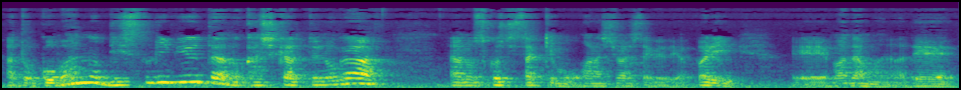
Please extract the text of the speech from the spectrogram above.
あと、5番のディストリビューターの可視化っていうのが、あの、少しさっきもお話しましたけど、やっぱり、えー、まだまだで、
